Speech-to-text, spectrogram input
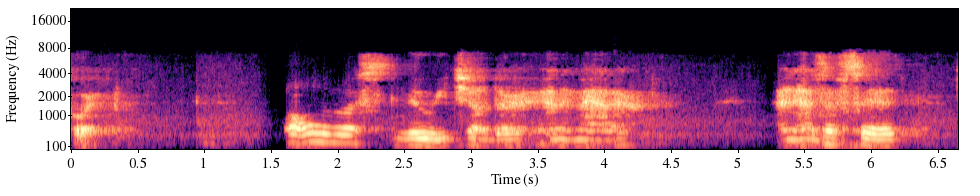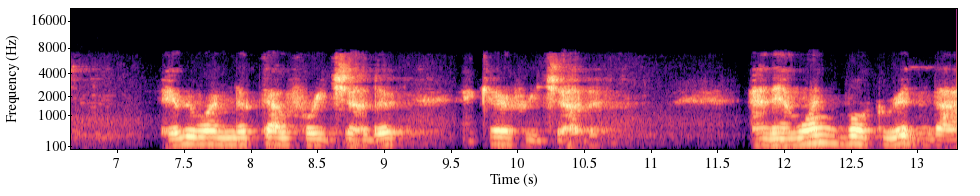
Court. All of us knew each other in a manner, and as I said, everyone looked out for each other and cared for each other. And then one book written by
